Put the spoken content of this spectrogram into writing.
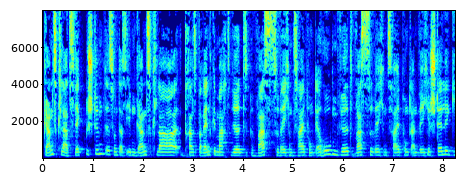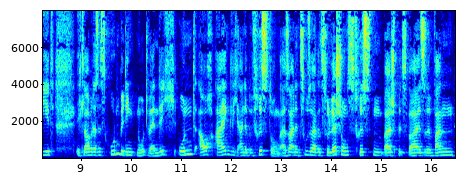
ganz klar zweckbestimmt ist und dass eben ganz klar transparent gemacht wird, was zu welchem Zeitpunkt erhoben wird, was zu welchem Zeitpunkt an welche Stelle geht. Ich glaube, das ist unbedingt notwendig und auch eigentlich eine Befristung, also eine Zusage zu Löschungsfristen beispielsweise, wann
